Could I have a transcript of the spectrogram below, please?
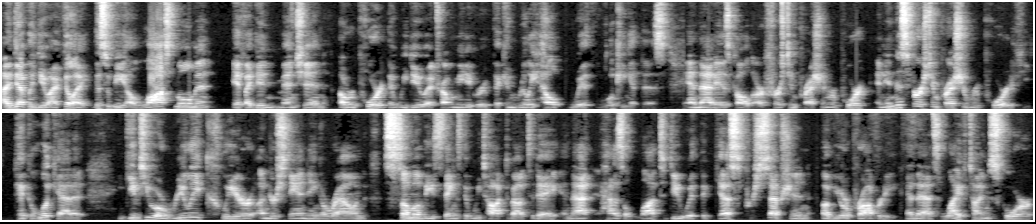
I definitely do. I feel like this would be a lost moment if I didn't mention a report that we do at Travel Media Group that can really help with looking at this. And that is called our first impression report. And in this first impression report, if you take a look at it, gives you a really clear understanding around some of these things that we talked about today. And that has a lot to do with the guest perception of your property. And that's lifetime score,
